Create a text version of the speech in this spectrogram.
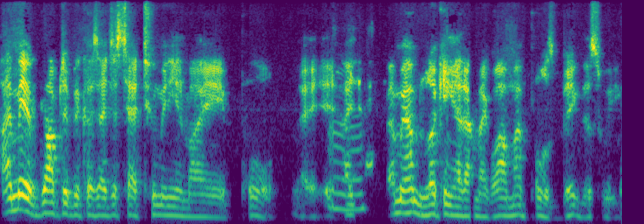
I may have dropped it because I just had too many in my pool. I, I, Mhm. I mean, I'm looking at it. I'm like, wow, my pool's big this week.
